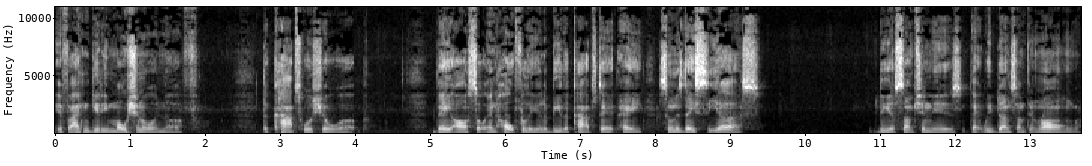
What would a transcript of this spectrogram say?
if I can get emotional enough, the cops will show up. They also, and hopefully it'll be the cops that, hey, as soon as they see us, the assumption is that we've done something wrong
